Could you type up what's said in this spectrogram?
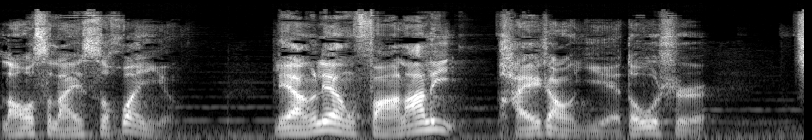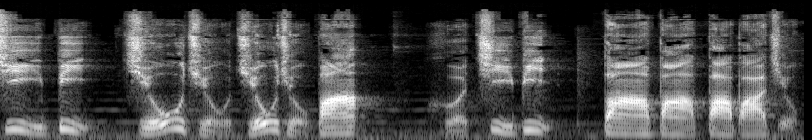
劳斯莱斯幻影，两辆法拉利牌照也都是 GB 九九九九八和 GB 八八八八九，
